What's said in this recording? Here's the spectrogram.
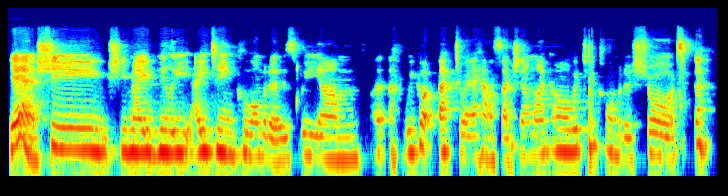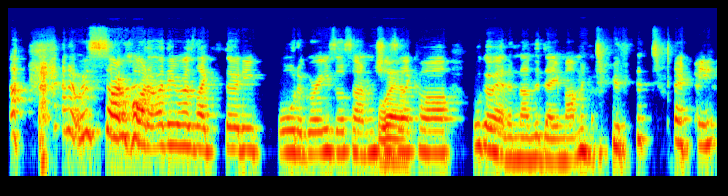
yeah, she she made nearly 18 kilometers. We um uh, we got back to our house actually. I'm like, oh, we're two kilometers short, and it was so hot. I think it was like 34 degrees or something. She's wow. like, oh, we'll go out another day, mum, and do the 20.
